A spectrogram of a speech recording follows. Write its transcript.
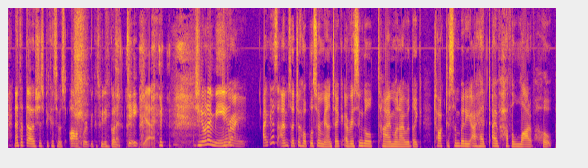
And I thought that was just because it was awkward because we didn't go on a date yet. but you know what I mean? Right. I guess I'm such a hopeless romantic. Every single time when I would like talk to somebody, I had I have a lot of hope,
